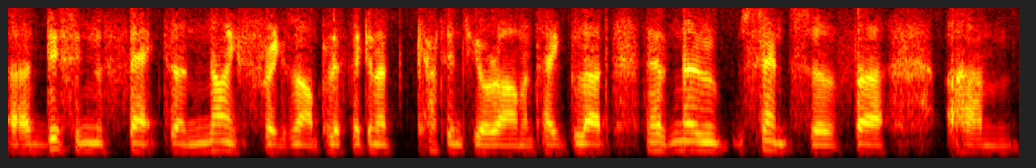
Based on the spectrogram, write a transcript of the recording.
uh, disinfect a knife, for example, if they're going to cut into your arm and take blood. They have no sense of uh, um,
